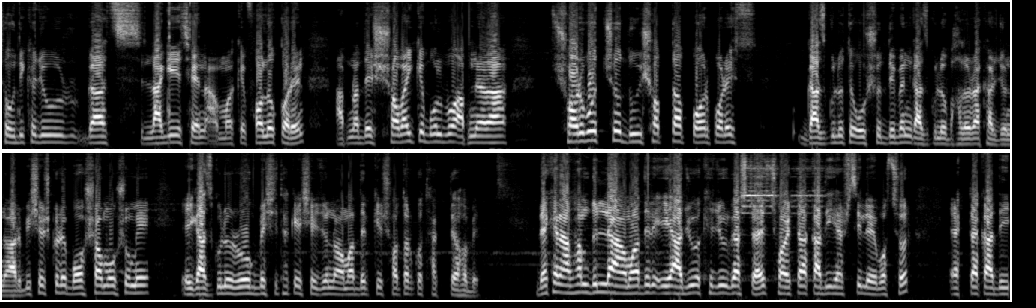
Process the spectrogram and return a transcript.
সৌদি খেজুর গাছ লাগিয়েছেন, আমাকে ফলো করেন। আপনাদের সবাইকে বলব, আপনারা সর্বোচ্চ দুই সপ্তাহ পর পরে গাছগুলোতে ওষুধ দেবেন, গাছগুলো ভালো রাখার জন্য। আর বিশেষ করে বর্ষা মৌসুমে এই গাছগুলোর রোগ বেশি থাকে, সেই জন্য আমাদেরকে সতর্ক থাকতে হবে। দেখেন, আলহামদুলিল্লাহ আমাদের এই আজুয়া খেজুর গাছটায় ছয়টা কাদি আসছিল এবছর। একটা কাদি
